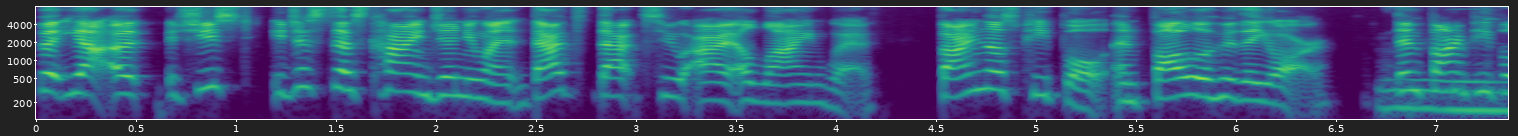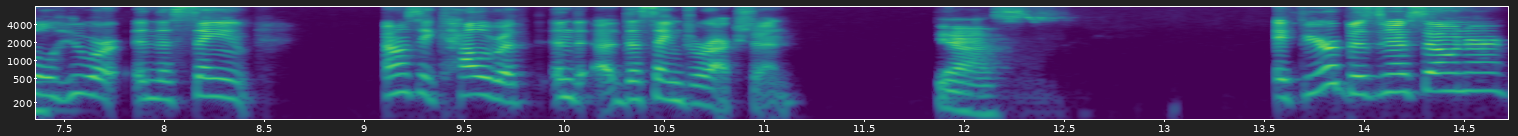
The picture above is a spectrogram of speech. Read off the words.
but yeah, uh, she's just as kind, genuine. That's that's who I align with. Find those people and follow who they are. Then find mm. people who are in the same, I don't say caliber in the, the same direction. Yes if you're a business owner,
